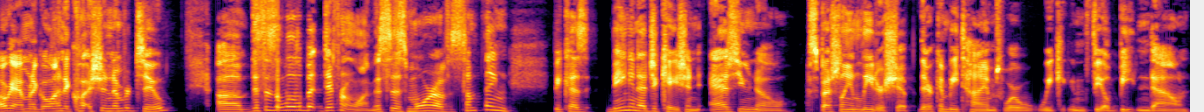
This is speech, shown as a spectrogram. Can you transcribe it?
Okay, I'm going to go on to question number two. Um, this is a little bit different one. This is more of something because being in education, as you know, especially in leadership, there can be times where we can feel beaten down.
